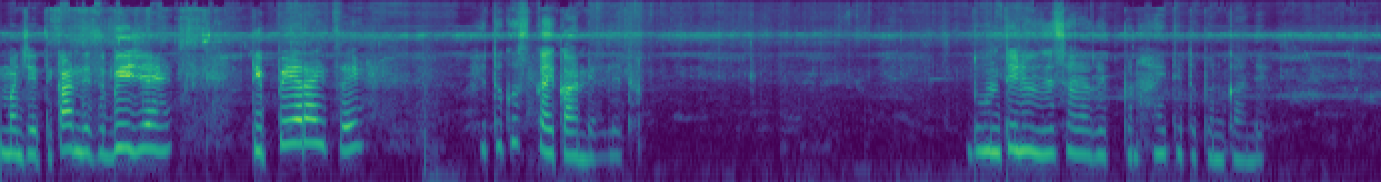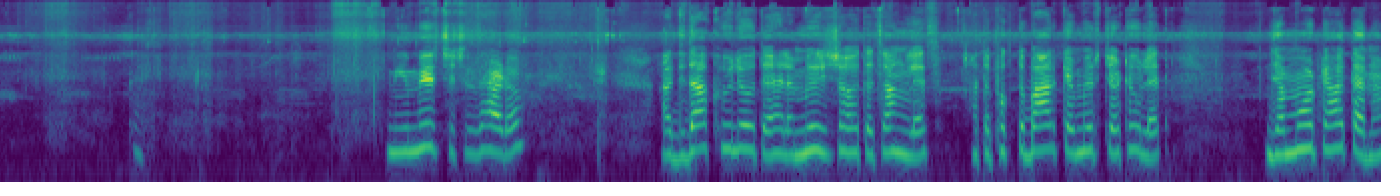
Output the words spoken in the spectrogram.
म्हणजे ते कांद्याचं बीज आहे ती पेरायचं आहे इथं कसं काय कांदे आलेत? दोन तीन दिवस लागलेत पण आहे तिथं पण कांदे. आणि मिरचीची झाडं. आधी दाखवले होते ह्याला मिरच्या होत्या चांगल्याच. आता फक्त बारक्या मिरच्या ठेवल्यात. ज्या मोठ्या होत्या ना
